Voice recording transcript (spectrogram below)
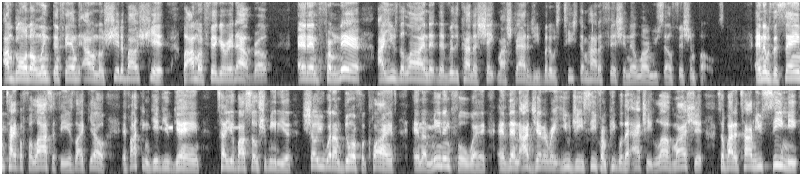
I'm going on LinkedIn family. I don't know shit about shit, but I'm gonna figure it out, bro. And then from there, I used the line that, that really kind of shaped my strategy, but it was teach them how to fish and they'll learn you sell fishing poles. And it was the same type of philosophy. It's like, yo, if I can give you game, tell you about social media, show you what I'm doing for clients in a meaningful way, and then I generate UGC from people that actually love my shit. So by the time you see me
